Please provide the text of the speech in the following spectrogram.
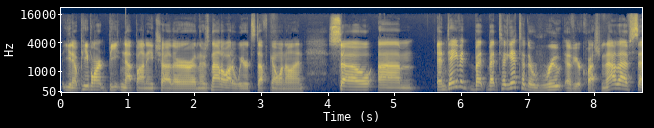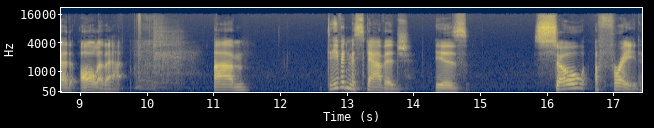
You know, people aren't beating up on each other, and there's not a lot of weird stuff going on. So, um, and David, but but to get to the root of your question, now that I've said all of that, um, David Miscavige is so afraid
